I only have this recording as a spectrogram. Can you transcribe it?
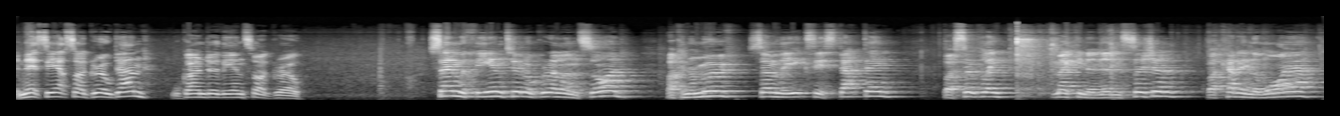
And that's the outside grill done. We'll go and do the inside grill. Same with the internal grill inside. I can remove some of the excess ducting by simply making an incision by cutting the wire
